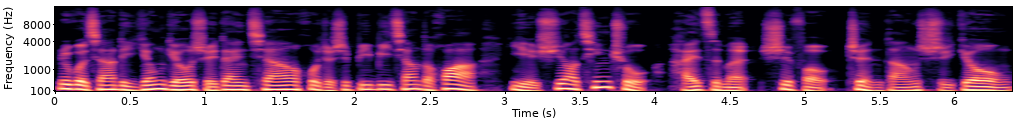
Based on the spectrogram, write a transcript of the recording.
如果家里拥有水弹枪或者是 BB 枪的话，也需要清楚孩子们是否正当使用。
